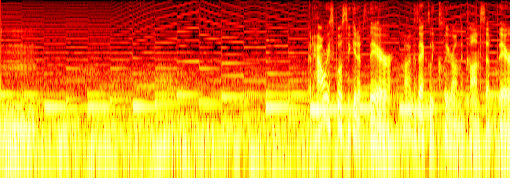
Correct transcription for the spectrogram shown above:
Hmm... But how are we supposed to get up there? I'm not exactly clear on the concept there.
